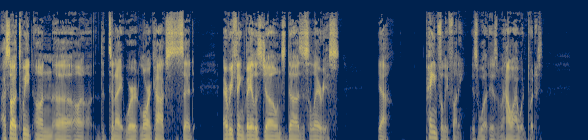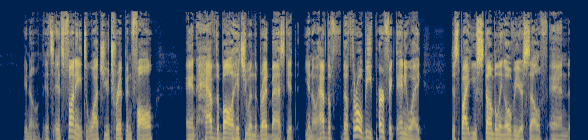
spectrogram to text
I saw a tweet on uh, on the, tonight where Lauren Cox said everything Velus Jones does is hilarious. Yeah, painfully funny is what is how I would put it. You know, it's it's funny to watch you trip and fall and have the ball hit you in the breadbasket, you know, have the the throw be perfect anyway despite you stumbling over yourself and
